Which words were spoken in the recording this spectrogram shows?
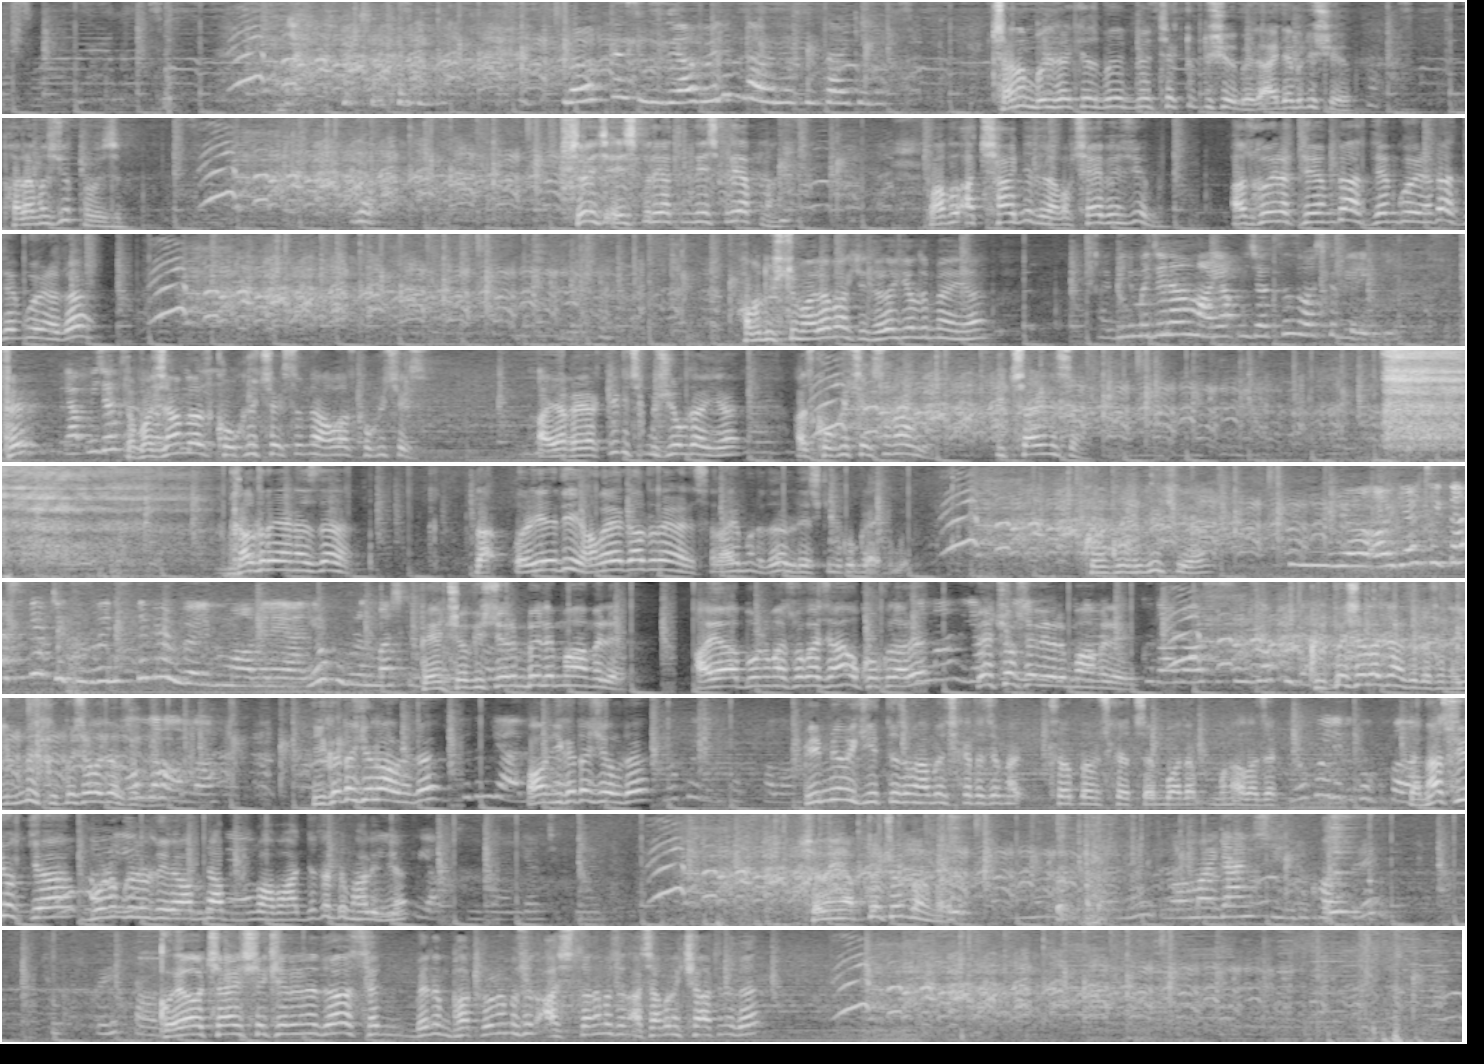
Ne yapıyorsunuz ya? Böyle mi davranıyorsunuz herkese? Canım böyle herkes böyle, böyle tek tük düşüyor böyle. Ayda bir düşüyor. Paramız yok mu bizim? Yok. Sen hiç espri yaptın diye espri yapma. Baba aç çay nedir abi? Çaya benziyor mu? Az koyuna demde az, dem koyuna da az, dem koyuna da. Ha bu düştüğüm hale bak ya. Nereye geldim ben ya? Ay, benim acelem var. Yapmayacaksınız başka bir yere gideyim. Fe? Yapmayacaksınız. Yapacağım da az kokuyu çeksin de hava az kokuyu çeksin. Ayak ayak değil ki çıkmış yoldan ya. Az kokuyu çeksin havlu. İç çayını sen. Kaldır ayağını az daha. La, oraya değil havaya kaldır ayağını. Sarayım onu da leş gibi kokuyor. Korku değil ki ya. Ya. Ay gerçekten siz mi yapacaksınız? Ben istemiyorum böyle bir muamele yani. Yok mu buranın başka bir Ben çok istiyorum böyle muamele. Ayağı burnuma sokacaksın o kokuları. Tamam, ben yapmayın. çok seviyorum Bu kadar- muameleyi. Bu kadar rahatsızsınız yapmayacağım. 45 alacağım sana sana. 25-45 alacağım sana. Allah Allah. Yıka da gel da. Kadın geldi. Onu yıka da gel de. Yok öyle bir koku falan. Bilmiyorum ki gittiği zaman abını çıkartacağım. Çoraplarımı çıkartacağım. Bu adam bunu alacak. Yok bir koku Ya falan. nasıl yok ya? Yok, Burnum hayır. kırıldı ya. Ne yapayım? Baba ne benim halim ya? Ayıp gerçekten. Senin yaptığın çok normal. Yani normal gelmiş yürüdü kuaföre. Çok garip davranıyor. Koya o çayın şekerini de sen benim patronum musun, asistanım mısın? Açabının kağıtını da.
